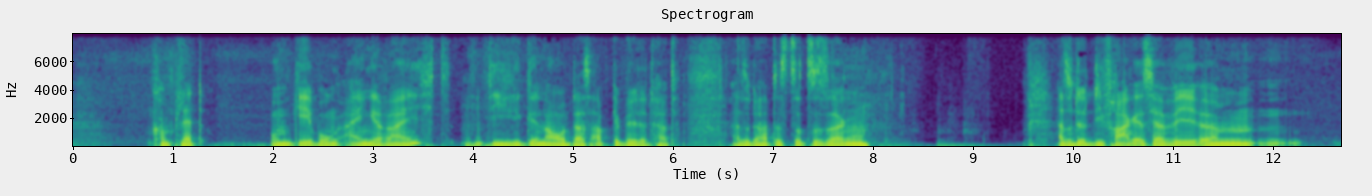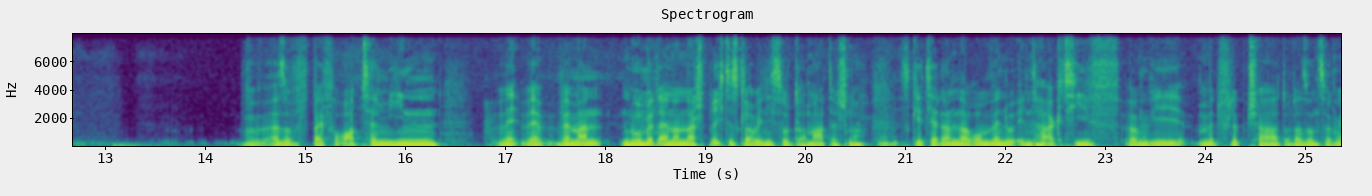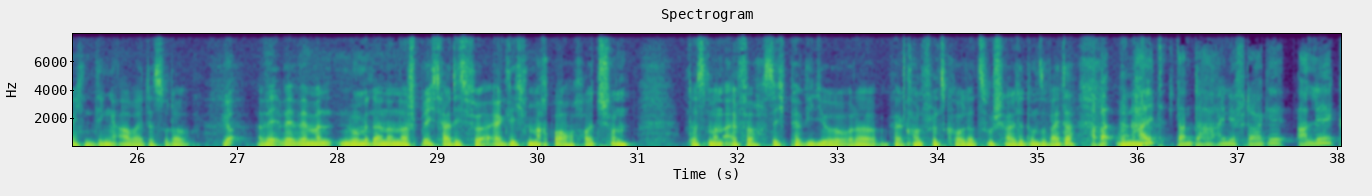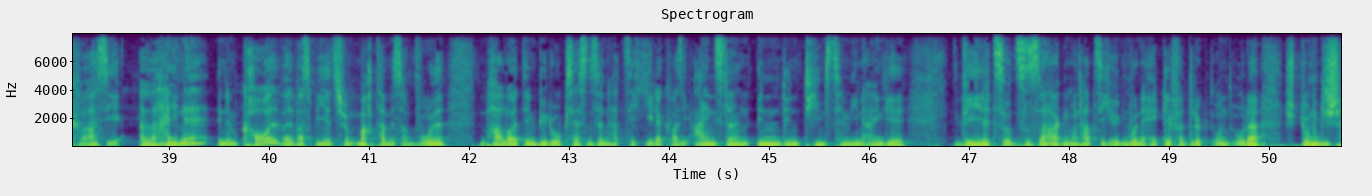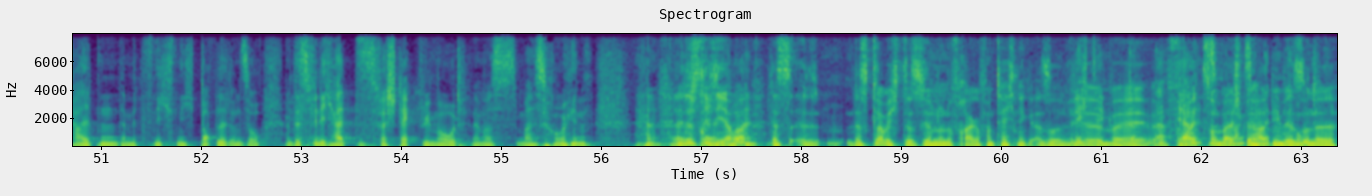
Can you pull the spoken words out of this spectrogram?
Komplettumgebung eingereicht, Mhm. die genau das abgebildet hat. Also du hattest sozusagen, also die, die Frage ist ja, wie, ähm, also bei Vorortterminen, wenn, wenn wenn man nur miteinander spricht, ist glaube ich nicht so dramatisch. Ne? Es geht ja dann darum, wenn du interaktiv irgendwie mit Flipchart oder sonst irgendwelchen Dingen arbeitest oder Ja. wenn- wenn man nur miteinander spricht, halte ich es für eigentlich machbar, auch heute schon, dass man einfach sich per Video oder per Conference Call dazuschaltet und so weiter. Aber Und- halt dann da eine Frage, alle quasi alleine in einem Call, weil was wir jetzt schon gemacht haben, ist, obwohl ein paar Leute im Büro gesessen sind, hat sich jeder quasi einzeln in den Teams-Termin eingewählt sozusagen und hat sich irgendwo eine Ecke verdrückt und oder stumm geschalten, damit es nicht, nicht doppelt und so. Und das finde ich halt, das ist versteckt remote, wenn man es mal so hin. Ja, das ist richtig, aber das, äh, das glaube ich, das ist ja nur eine Frage von Technik. Also wir, Richtig. bei Und da- äh, ja, Freud jetzt zum wir Beispiel bei hatten wir so Punkt. eine,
